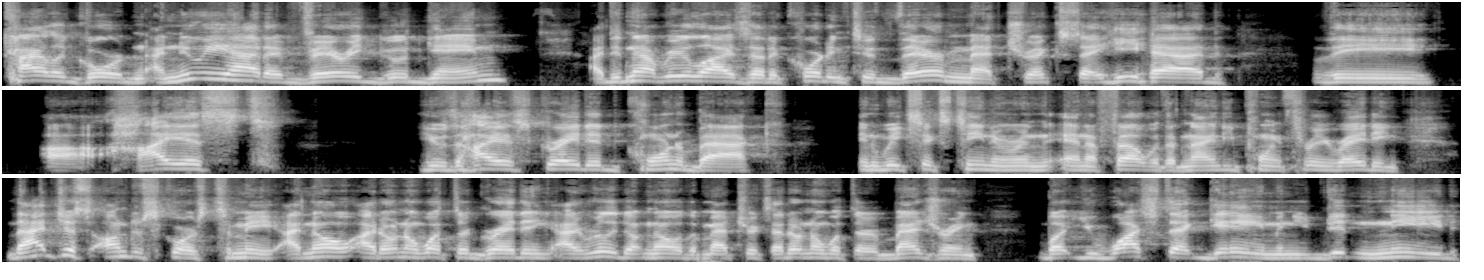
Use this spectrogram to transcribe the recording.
Kyler Gordon. I knew he had a very good game. I did not realize that according to their metrics that he had the uh, highest. He was the highest graded cornerback in Week 16 or in the NFL with a 90.3 rating. That just underscores to me. I know I don't know what they're grading. I really don't know the metrics. I don't know what they're measuring. But you watched that game and you didn't need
